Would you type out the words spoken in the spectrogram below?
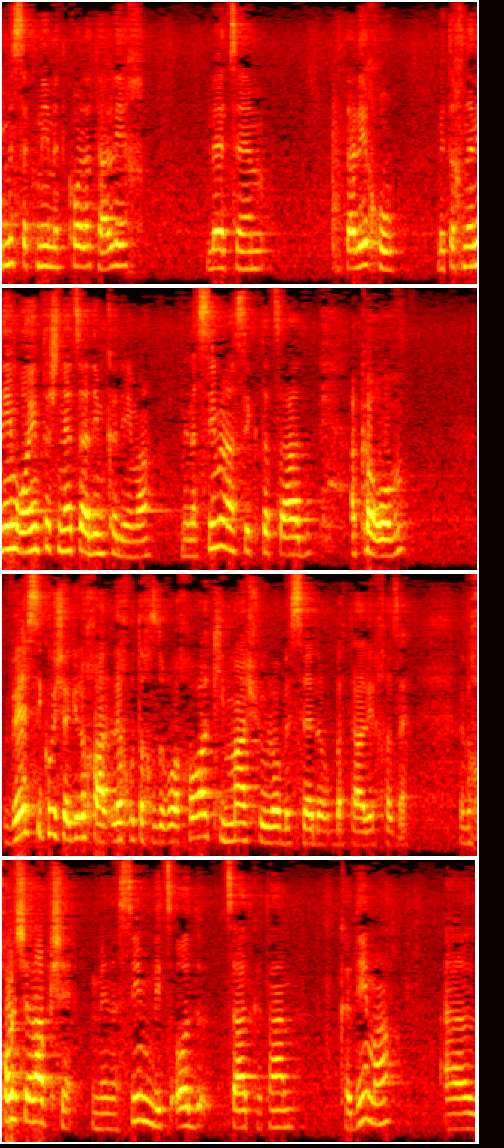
אם מסכמים את כל התהליך, בעצם התהליך הוא, מתכננים, רואים את השני צעדים קדימה, מנסים להשיג את הצעד הקרוב, ויש סיכוי שיגידו לך, לכו תחזרו אחורה, כי משהו לא בסדר בתהליך הזה. ובכל שלב, כשמנסים לצעוד צעד קטן קדימה, אז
